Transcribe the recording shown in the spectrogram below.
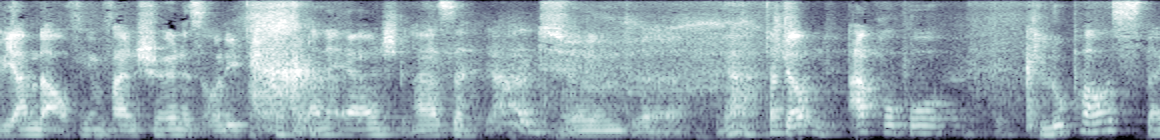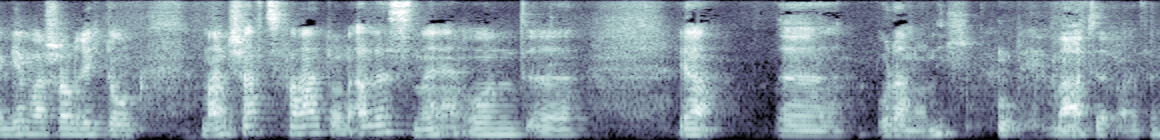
Wir haben da auf jeden Fall ein schönes Olli an der Erlenstraße. Ja, und Und äh, ja, ich glaube, apropos Clubhaus, da gehen wir schon Richtung Mannschaftsfahrt und alles, ne? Und äh, ja, äh, oder noch nicht? Warte, warte.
